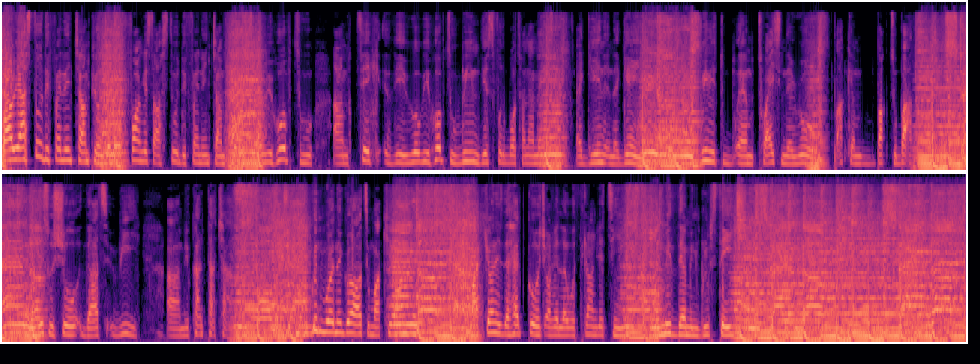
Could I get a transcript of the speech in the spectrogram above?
But we are still defending champions. The level 400s are still defending champions. And we hope to um take the we hope to win this football tournament again and again. Win it um, twice in a row, back and back to back. This will show that we um you can't touch us. Good morning, go out to Makion. Makion is the head coach of the level 300 team. We'll meet them in group stage. Stand up. Stand up.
